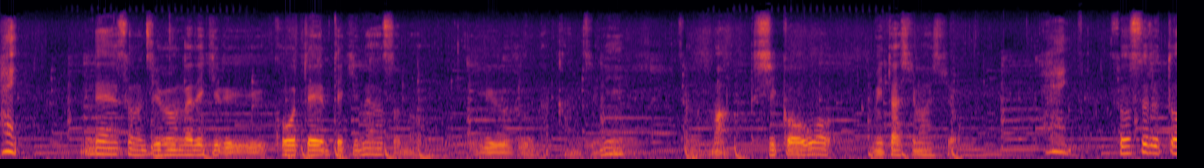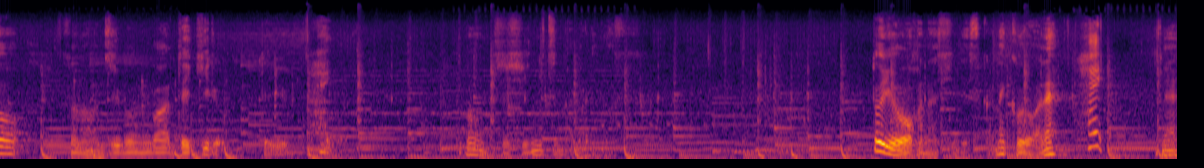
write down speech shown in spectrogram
はい。いでその自分ができる肯定的なそのいうふうな感じにその、まあ、思考を満たしましょう。はい。そうするとその自分はできるっていうはい。の自信につながります。というお話ですかね今日はね。はい。ね。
